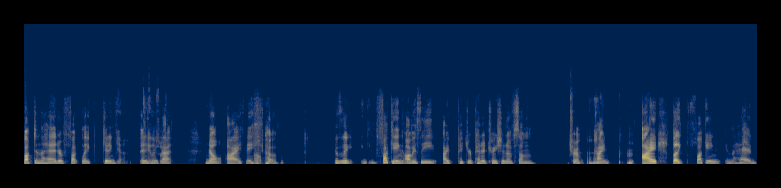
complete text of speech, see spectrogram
fucked in the head or fuck like getting Yeah, anything Taylor like Swift. that, no, I think Oh. of because like fucking obviously I picture penetration of some true. Mhm. kind. I but like fucking in the head,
